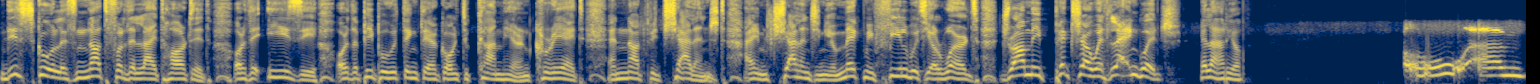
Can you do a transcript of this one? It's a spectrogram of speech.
This school is not for the light-hearted or the easy or the people who think they are going to come here and create and not be challenged. I am challenging you. Make me feel with your words. Draw me picture with language. Hilario. Oh, um,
